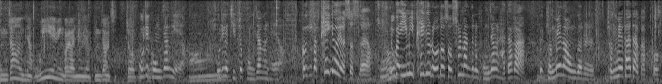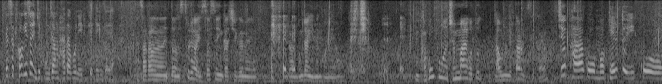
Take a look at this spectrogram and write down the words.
그 공장은 그냥 OEM인가요? 아니면 그냥 공장을 직접? 우리 이렇게- 공장이에요. 아, 우리가 직접 공장을 해요. 거기가 폐교였었어요. 진짜요? 누가 이미 폐교를 얻어서 술 만드는 공장을 하다가 그 경매 나온 거를 경매 받아갖고 그래서 거기서 이제 공장을 하다 보니 이렇게 된 거예요. 다사다난했던 스토리가 있었으니까 지금의 이런 농장이 있는 거네요. 그렇죠. 가공품은 즙 말고 또 나오는 게 따로 있을까요? 즙하고 뭐 겔도 있고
